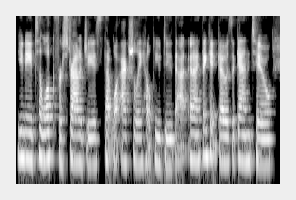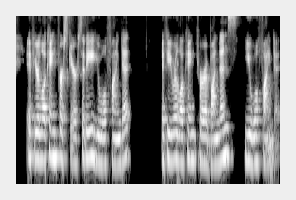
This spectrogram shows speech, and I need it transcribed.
you need to look for strategies that will actually help you do that and i think it goes again to if you're looking for scarcity you will find it If you are looking for abundance, you will find it.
